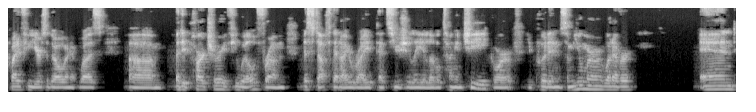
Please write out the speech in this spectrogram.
quite a few years ago and it was um, a departure, if you will, from the stuff that I write that's usually a little tongue in cheek or you put in some humor or whatever. And,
